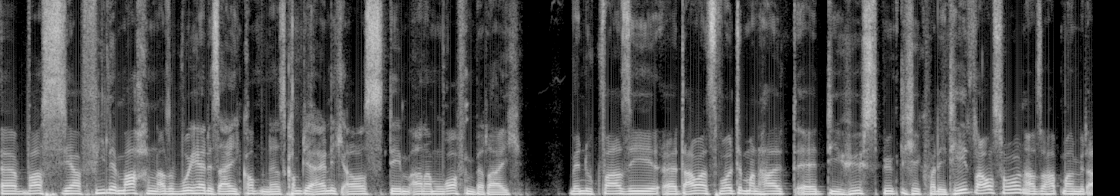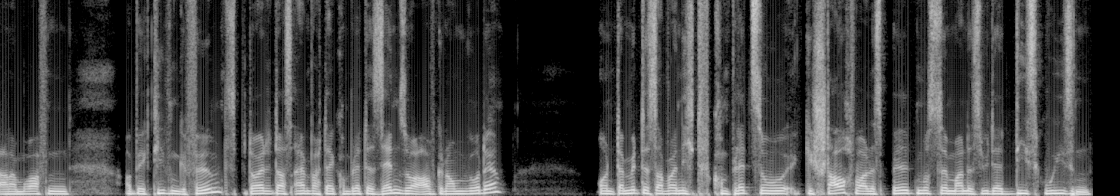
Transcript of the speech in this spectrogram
äh, was ja viele machen, also woher das eigentlich kommt, ne? das kommt ja eigentlich aus dem anamorphen Bereich. Wenn du quasi, äh, damals wollte man halt äh, die höchstmögliche Qualität rausholen, also hat man mit anamorphen Objektiven gefilmt. Das bedeutet, dass einfach der komplette Sensor aufgenommen wurde. Und damit es aber nicht komplett so gestaucht war, das Bild, musste man es wieder desqueezen.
